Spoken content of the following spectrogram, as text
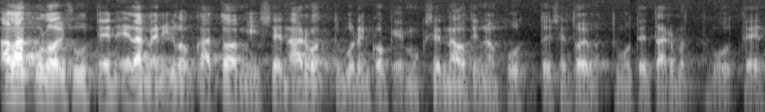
alakuloisuuteen, elämän ilon katoamiseen, arvottomuuden kokemukseen, nautinnon puutteeseen, toivottomuuteen, tarvottomuuteen.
